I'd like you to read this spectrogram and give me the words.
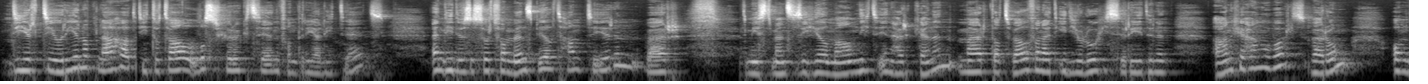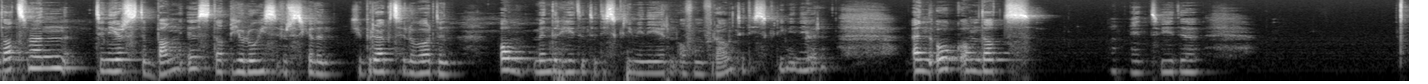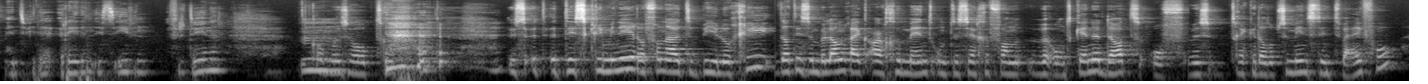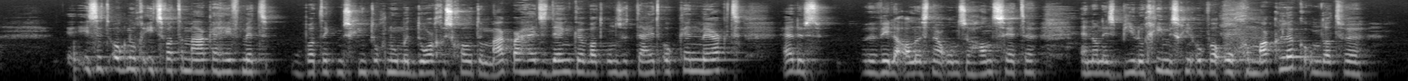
Die er theorieën op nahouden die totaal losgerukt zijn van de realiteit. En die dus een soort van mensbeeld hanteren waar de meeste mensen zich helemaal niet in herkennen, maar dat wel vanuit ideologische redenen aangehangen wordt. Waarom? Omdat men ten eerste bang is dat biologische verschillen gebruikt zullen worden om minderheden te discrimineren of om vrouwen te discrimineren. En ook omdat, wat mijn tweede Mijn tweede reden is even verdwenen. Komen we zo op terug. Dus het, het, discrimineren vanuit de biologie, dat is een belangrijk argument om te zeggen van we ontkennen dat of we trekken dat op zijn minst in twijfel. Is het ook nog iets wat te maken heeft met wat ik misschien toch noem het doorgeschoten maakbaarheidsdenken, wat onze tijd ook kenmerkt? dus we willen alles naar onze hand zetten en dan is biologie misschien ook wel ongemakkelijk, omdat we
